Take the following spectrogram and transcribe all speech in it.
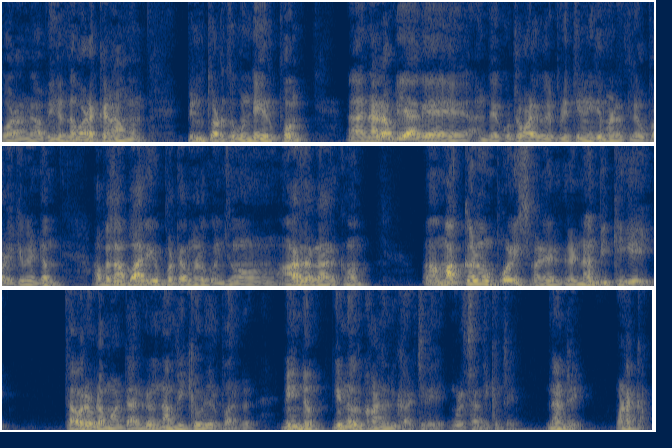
போகிறாங்க அப்படிங்கிறத வழக்கை நாம் பின்தொடர்ந்து கொண்டே இருப்போம். நல்லபடியாக அந்த குற்றவாளிகளை பிடித்து நீதிமன்றத்தில் ஒப்படைக்க வேண்டும். அப்போ தான் பாதிக்கப்பட்டவங்களுக்கு கொஞ்சம் ஆறுதலாக இருக்கும். மக்களும் போலீஸ் மேலே இருக்கிற நம்பிக்கையை தவற விட மாட்டார்கள் நம்பிக்கையோடு இருப்பார்கள். மீண்டும் இன்னொரு காணொலி காட்சியை உங்களை சந்திக்கின்றேன். நன்றி வணக்கம்.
